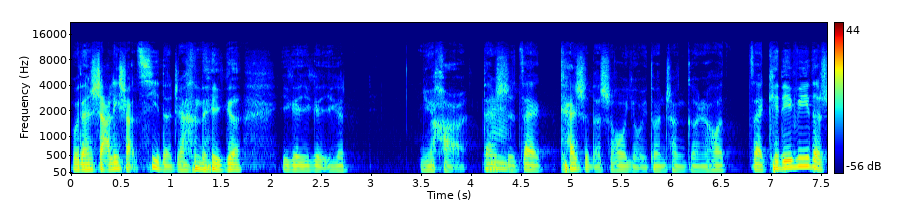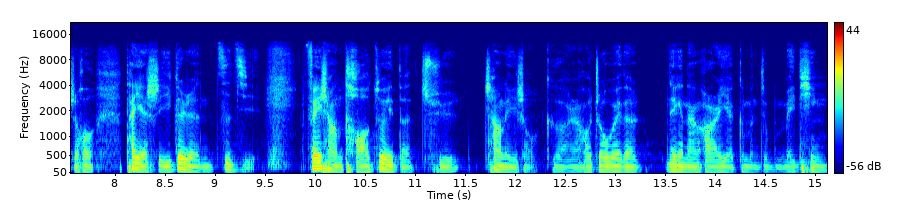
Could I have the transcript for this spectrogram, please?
有点傻里傻气的这样的一个 一个一个一个女孩儿，但是在开始的时候有一段唱歌，然后在 KTV 的时候，她也是一个人自己非常陶醉的去唱了一首歌，然后周围的那个男孩儿也根本就没听，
